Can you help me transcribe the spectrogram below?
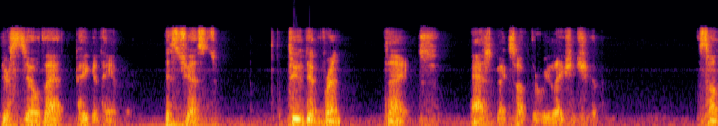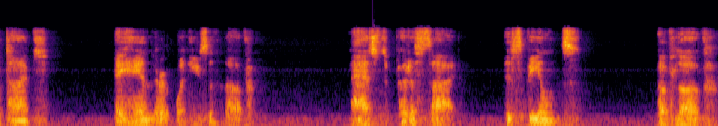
There's still that pagan handler. It's just two different things, aspects of the relationship. Sometimes a handler, when he's in love, has to put aside his feelings of love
